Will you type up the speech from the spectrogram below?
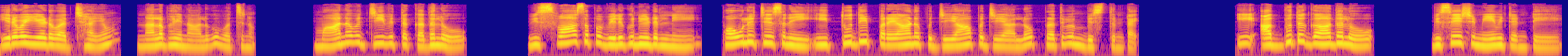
ఇరవై ఏడవ అధ్యాయం నలభై నాలుగు వచనం. మానవ జీవిత కథలో విశ్వాసపు వెలుగునీడల్ని పౌలు చేసిన ఈ తుది ప్రయాణపు జయాపజయాల్లో ప్రతిబింబిస్తుంటాయి. ఈ అద్భుత గాథలో విశేషమేమిటంటే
